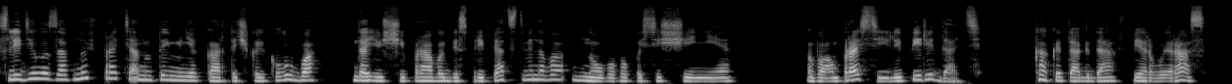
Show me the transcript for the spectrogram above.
следила за вновь протянутой мне карточкой клуба, дающей право беспрепятственного нового посещения. «Вам просили передать», как и тогда, в первый раз,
